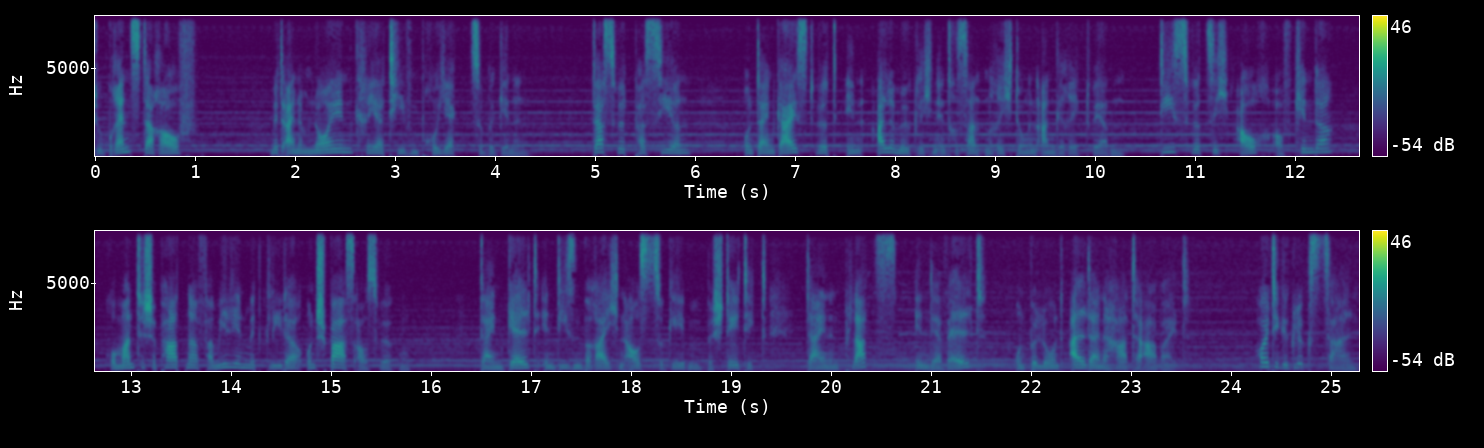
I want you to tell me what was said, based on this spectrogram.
Du brennst darauf, mit einem neuen kreativen Projekt zu beginnen. Das wird passieren und dein Geist wird in alle möglichen interessanten Richtungen angeregt werden. Dies wird sich auch auf Kinder, romantische Partner, Familienmitglieder und Spaß auswirken. Dein Geld in diesen Bereichen auszugeben bestätigt deinen Platz in der Welt und belohnt all deine harte Arbeit. Heutige Glückszahlen.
